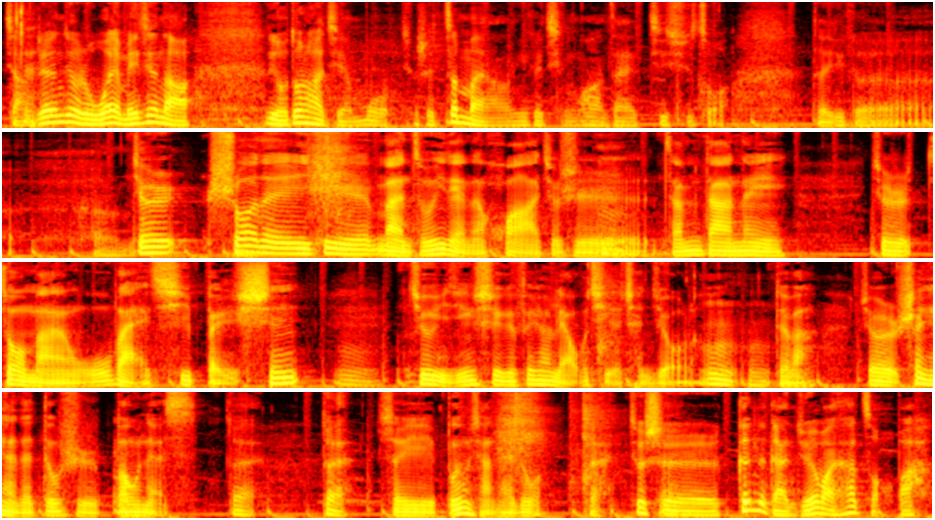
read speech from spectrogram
讲真，就是我也没见到有多少节目就是这么样一个情况在继续做的一个，嗯，就是说的一句满足一点的话，就是咱们大内就是做满五百期本身，嗯，就已经是一个非常了不起的成就了，嗯嗯，对吧？就是剩下的都是 bonus，对对所以不用想太多。对，就是跟着感觉往下走吧，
